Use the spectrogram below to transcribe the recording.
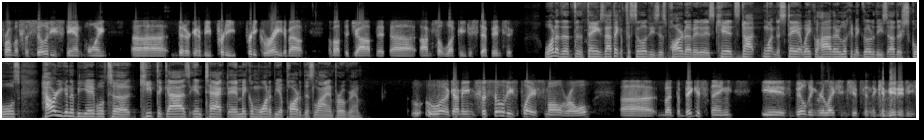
from a facility standpoint uh, that are going to be pretty pretty great about about the job that uh, I'm so lucky to step into. One of the, the things, and I think facilities is part of it, is kids not wanting to stay at Waco High. They're looking to go to these other schools. How are you going to be able to keep the guys intact and make them want to be a part of this Lion program? Look, I mean, facilities play a small role, uh, but the biggest thing is building relationships in the community.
